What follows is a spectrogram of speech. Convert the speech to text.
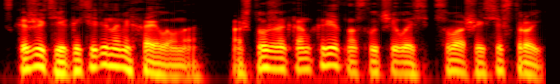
Скажите, Екатерина Михайловна, а что же конкретно случилось с вашей сестрой?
